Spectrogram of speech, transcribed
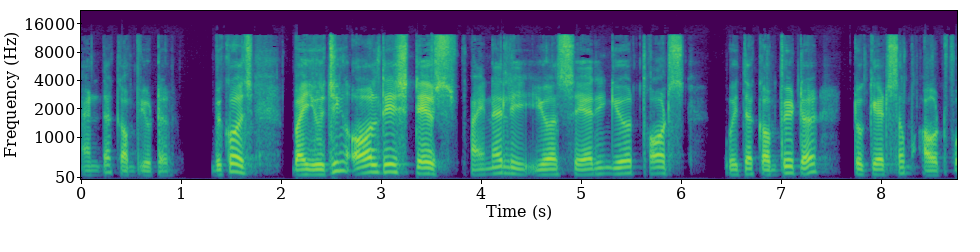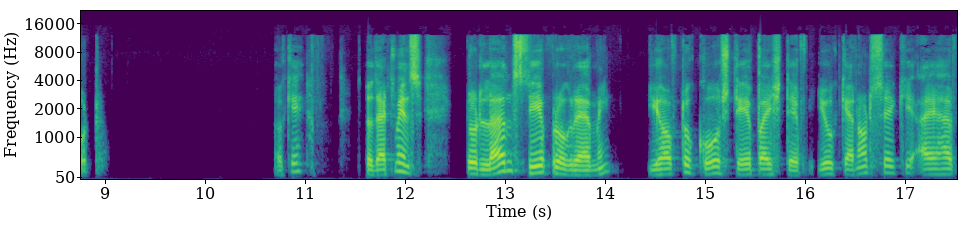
and the computer because by using all these steps finally you are sharing your thoughts with the computer to get some output okay? So that means to learn c programming you have to go step by step. You cannot say ki i have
